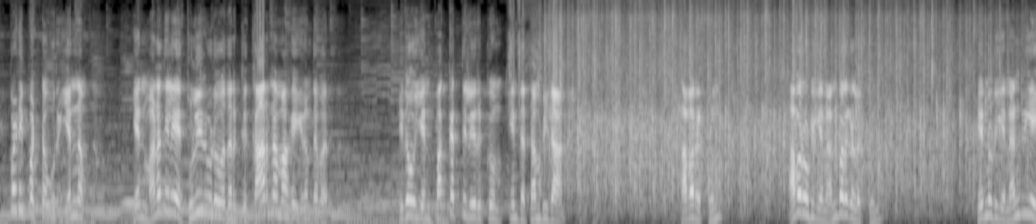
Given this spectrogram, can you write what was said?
இப்படிப்பட்ட ஒரு எண்ணம் என் மனதிலே துளிர் விடுவதற்கு காரணமாக இருந்தவர். இதோ என் பக்கத்தில் இருக்கும் இந்த தம்பிதான். அவருக்கும் அவருடைய நண்பர்களுக்கும் என்னுடைய நன்றியை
